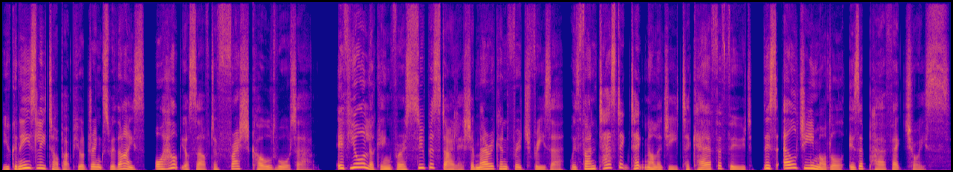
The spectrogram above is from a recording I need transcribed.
you can easily top up your drinks with ice or help yourself to fresh cold water. If you're looking for a super stylish American fridge freezer with fantastic technology to care for food, this LG model is a perfect choice.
